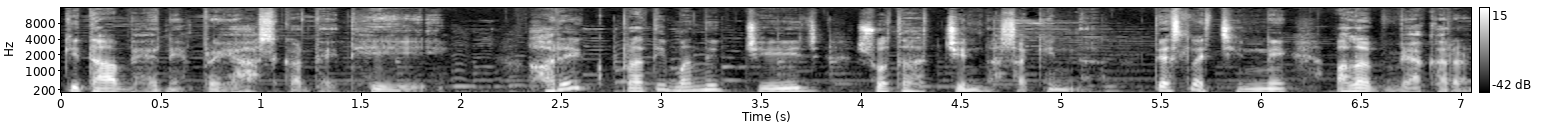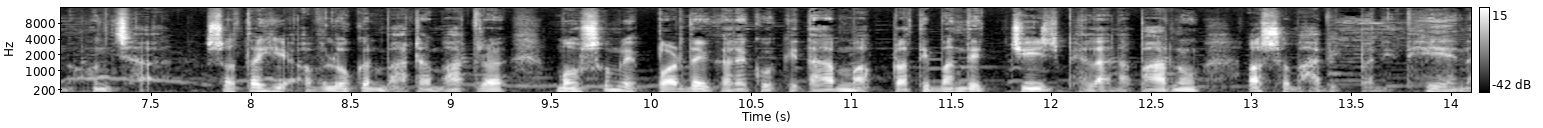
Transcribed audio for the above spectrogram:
किताब हेर्ने प्रयास गर्दै थिए। हरेक प्रतिबन्धित चिज स्वत चिन्न सकिन्न। त्यसलाई चिन्ने अलग व्याकरण हुन्छ। सतही अवलोकनबाट मात्र मौसमले पढ्दै गरेको किताबमा प्रतिबन्धित चिज फेला नपार्नु अस्वाभाविक पनि थिएन।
